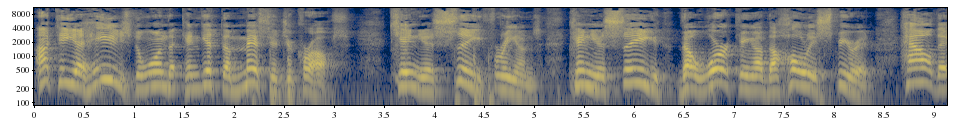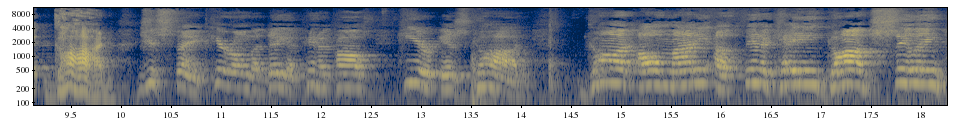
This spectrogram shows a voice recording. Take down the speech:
I tell you, he's the one that can get the message across. Can you see, friends? Can you see the working of the Holy Spirit? How that God, just think, here on the day of Pentecost, here is God. God Almighty authenticating, God sealing,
